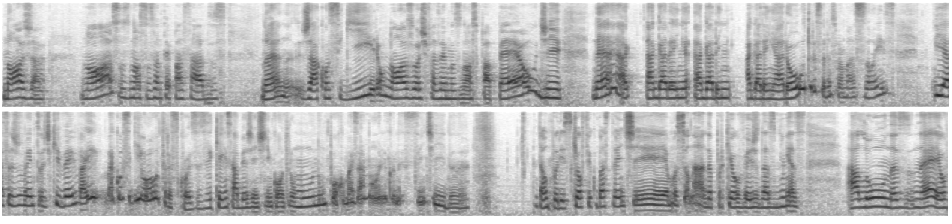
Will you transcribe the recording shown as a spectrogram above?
Nós já, nós, os nossos antepassados, né, já conseguiram, nós hoje fazemos nosso papel de né, agaranha, outras transformações e essa juventude que vem vai, vai conseguir outras coisas. E quem sabe a gente encontra um mundo um pouco mais harmônico nesse sentido, né? Então, por isso que eu fico bastante emocionada, porque eu vejo das minhas alunas, né, eu,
